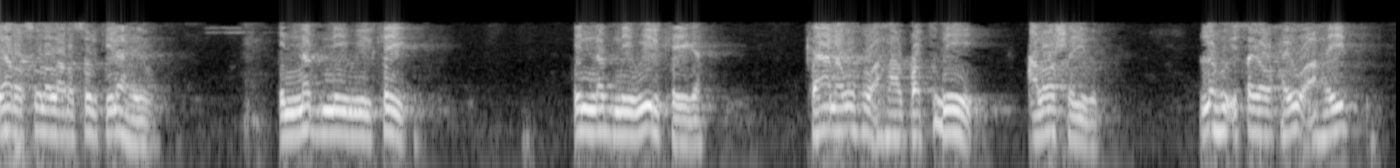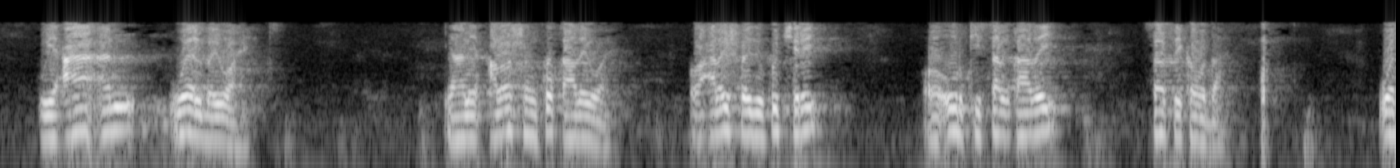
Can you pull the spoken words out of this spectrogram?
yaa rasuul allah rasuulka ilaahayow ina bnii wiilkayga ina bnii wiilkayga kaana wuxuu ahaa batnii calooshaydu lahu isaga waxay u ahayd wicaa'an weel bay u ahayd. Yacni calooshan ku qaaday waay oo calooshaydu ku jiray oo uurkiisaan qaaday saasay ka wadaa wa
